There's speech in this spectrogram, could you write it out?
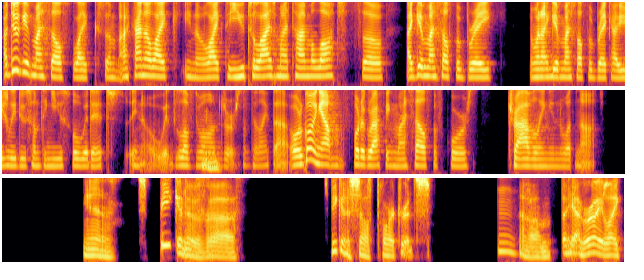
i do give myself like some i kind of like you know like to utilize my time a lot so i give myself a break and when I give myself a break, I usually do something useful with it, you know, with loved Mhm. ones or something like that. Or going out photographing myself, of course, traveling and whatnot. Yeah. Speaking of uh speaking of self portraits, Mm. um, but yeah, I really like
